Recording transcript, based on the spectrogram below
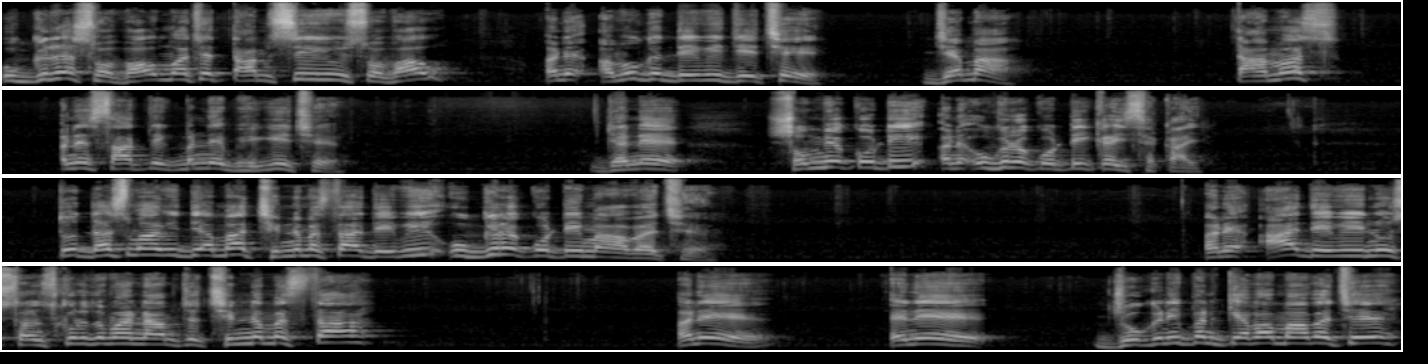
ઉગ્ર સ્વભાવમાં છે તામસી સ્વભાવ, અને અમુક દેવી જે છે, જેમાં તામસ અને સાત્વિક બંને ભેગી છે. જેને સૌમ્ય કોટી અને ઉગ્ર કોટી કહી શકાય. તો દસ મહાવિદ્યામાં છિન્નમસ્તા દેવી ઉગ્ર કોટીમાં આવે છે. અને આ દેવીનું સંસ્કૃતમાં નામ છે છિન્નમસ્તા. અને એને જોગણી પણ કહેવામાં આવે છે.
